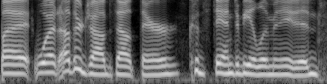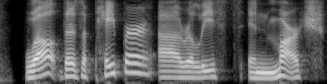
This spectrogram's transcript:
but what other jobs out there could stand to be eliminated? Well, there's a paper uh, released in March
